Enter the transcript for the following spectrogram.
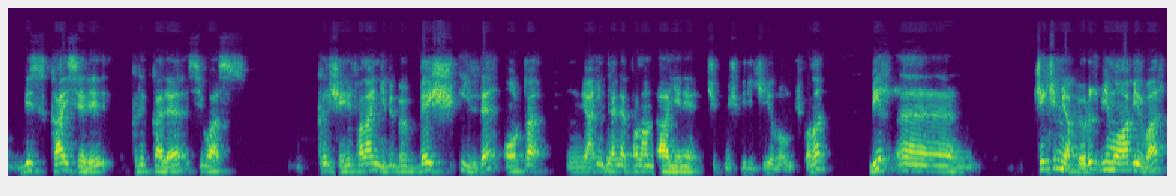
biz Kayseri, Kırıkkale, Sivas, Kırşehir falan gibi böyle 5 ilde orta yani internet falan daha yeni çıkmış. 1-2 yıl olmuş falan. Bir e, çekim yapıyoruz. Bir muhabir var.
